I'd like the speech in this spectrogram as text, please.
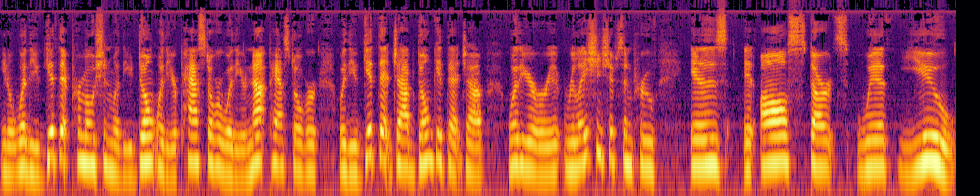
you know whether you get that promotion whether you don't whether you're passed over whether you're not passed over whether you get that job don't get that job whether your re- relationships improve is it all starts with you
